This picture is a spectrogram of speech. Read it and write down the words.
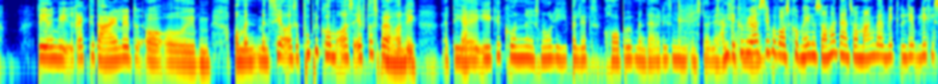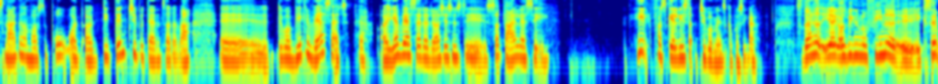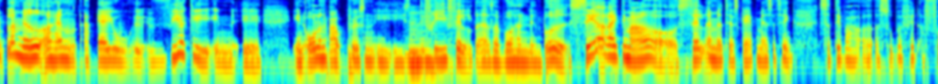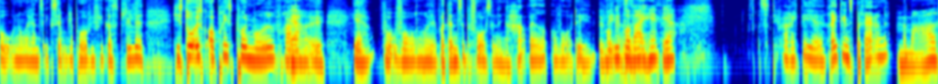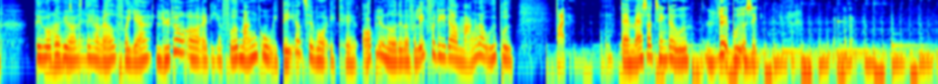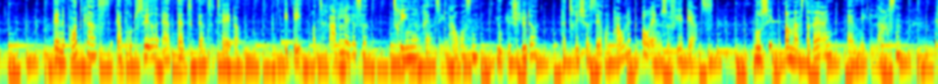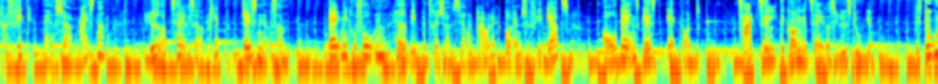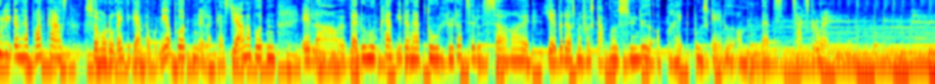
det er nemlig rigtig dejligt, og, og, øhm, og man, man ser også, at publikum også efterspørger mm. det. At det Ja. er ikke kun uh, snorlige balletkroppe, men der er ligesom en, en større diskussion. Jamen, det kunne vi også se på vores Copenhagen Sommerdans, hvor mange, der virkelig, virkelig snakkede om Holstebro, og, og de, den type danser, der var. Øh, det var virkelig værdsat. Ja. Og jeg værdsætter det også. Jeg synes, det er så dejligt at se helt forskellige typer mennesker på scenen. Ja. Så der havde Erik også virkelig nogle fine øh, eksempler med, og han er jo øh, virkelig en, øh, en all-and-about person i, i sådan mm. det frie felt, altså hvor han øh, både ser rigtig meget, og selv er med til at skabe en masse ting. Så det var øh, super fedt at få nogle af hans eksempler på, og vi fik også et lille historisk oprids på en måde fra... Ja. Øh, Ja, hvor, hvor, øh, hvor danseforestillinger har været, og hvor det bevæger Hvor vi er på sig vej hen, ja. Så det var rigtig, øh, rigtig inspirerende. Meget. Det håber Meget vi også, det har været for jer lytter, og at I har fået mange gode idéer til, hvor I kan opleve noget. Det er i hvert fald ikke, fordi der er mange, der er udbud. Nej, der er masser af ting derude. Løb ud og se. Denne podcast er produceret af Dansk Danseteater. Idé og tilrettelæggelse, Trine Rensi Laversen, Julie Slytter, Patricia Seron Paulik og Anne-Sophie Gertz. Musik og masterering af Mikkel Larsen. Grafik af Søren Meisner. Lydoptagelse og klip Jason Nelson. Bag mikrofonen havde vi Patricia Seron Paulik og Anne-Sophie Gertz. Og dagens gæst, Erik Polt. Tak til Det Kongelige Teaters Lydstudie. Hvis du kunne lide den her podcast, så må du rigtig gerne abonnere på den, eller kaste stjerner på den, eller hvad du nu kan i den app, du lytter til, så øh, hjælper det også med at få skabt noget synlighed og bredt budskabet om dans. Tak skal du have.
